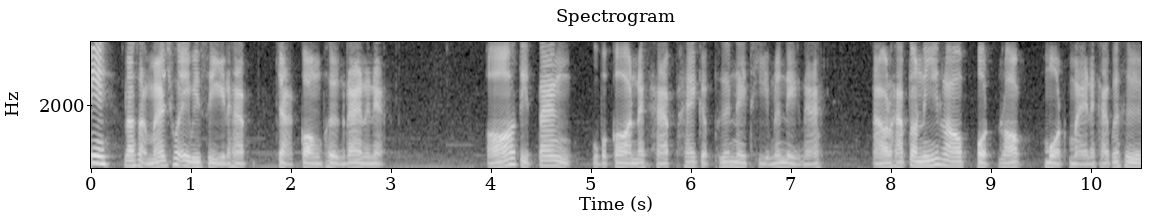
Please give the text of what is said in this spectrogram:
นี่เราสามารถช่วย ABC นะครับ จากกองเพลิงได้นะเนี่ย อ๋อติดตั้งอุปกรณ์นะครับ ให้กับเพื่อนในทีมนั่นเองนะ เอาละครับ ตอนนี้เราปลดล็อกโหมดใหม่นะครับ ก็คือ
